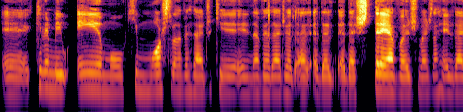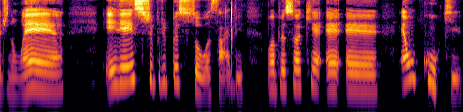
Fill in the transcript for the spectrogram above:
É, que ele é meio emo, que mostra, na verdade, que ele, na verdade, é, é, é das trevas, mas na realidade não é. Ele é esse tipo de pessoa, sabe? Uma pessoa que é, é, é um cookie.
